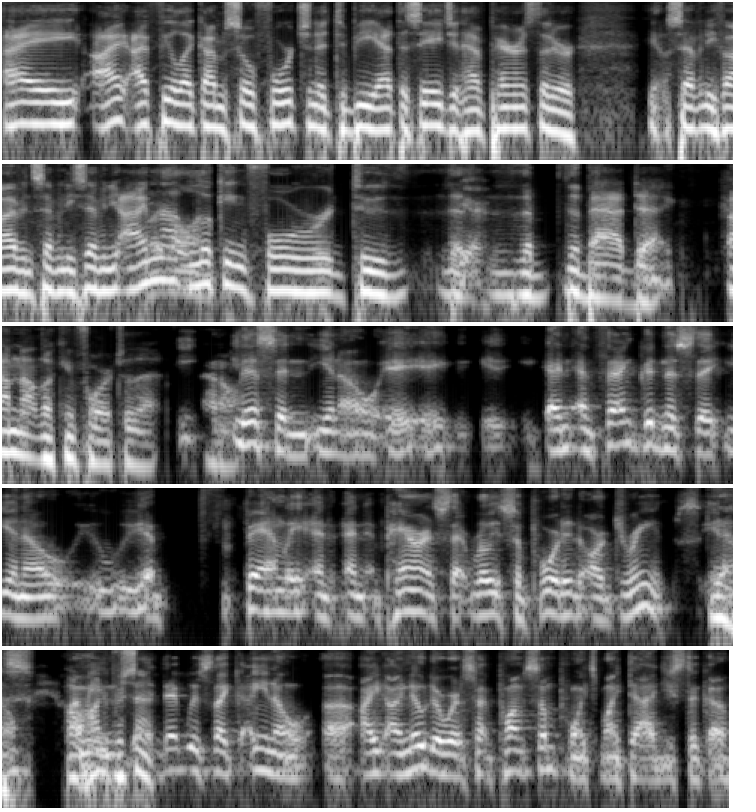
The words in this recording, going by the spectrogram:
I, I, I feel like I'm so fortunate to be at this age and have parents that are, you know, 75 and 77. I'm Right not on. looking forward to the Yeah. the the bad day. I'm not looking forward to that at all. Listen, you know, it, it, and and thank goodness that you know we have family and, and parents that really supported our dreams. You Yes. know? Oh, I mean, 100%. that, was like you know, uh, I I know there were some, some points my dad used to go.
